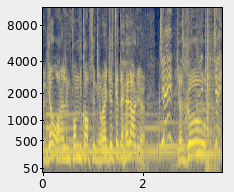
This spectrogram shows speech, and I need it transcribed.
चल जाओ और I'll inform the cops on you. All right, just get the hell out of here. Jay, Just go. Jay,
